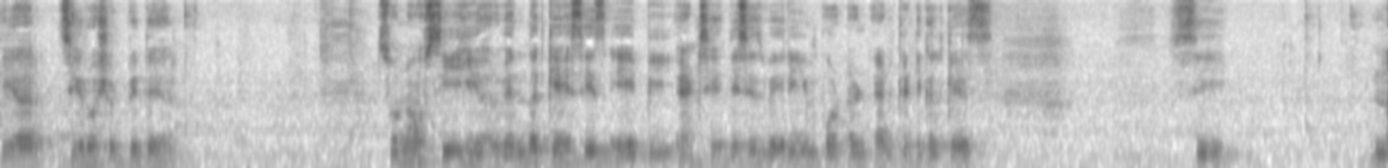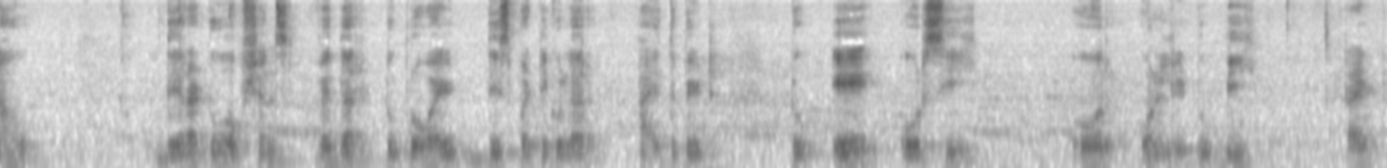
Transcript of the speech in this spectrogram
Here 0 should be there. So now see here. When the case is a b and c this is very important and critical case. See now there are two options whether to provide this particular ith bit to a or c or only to b right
